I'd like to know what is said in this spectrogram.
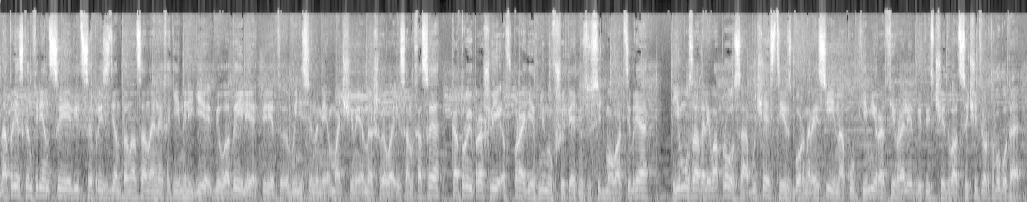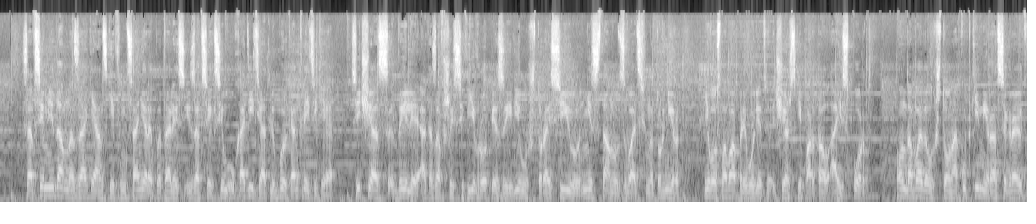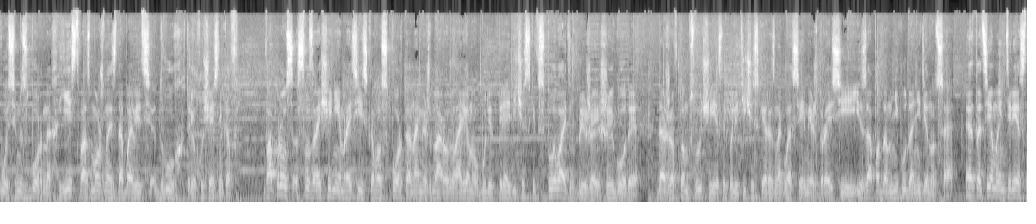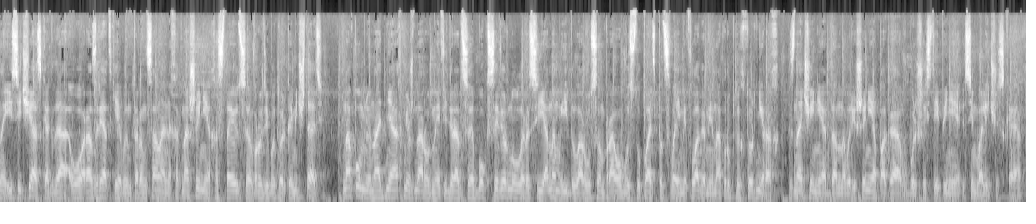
На пресс-конференции вице-президента Национальной хоккейной лиги Билла Дейли перед вынесенными матчами Нэшвилла и Сан-Хосе, которые прошли в Праге в минувшую пятницу 7 октября, ему задали вопрос об участии сборной России на Кубке мира в феврале 2024 года. Совсем недавно заокеанские функционеры пытались изо всех сил уходить от любой конкретики. Сейчас Дели, оказавшись в Европе, заявил, что Россию не станут звать на турнир. Его слова приводит чешский портал iSport. Он добавил, что на Кубке мира сыграют 8 сборных. Есть возможность добавить двух-трех участников. Вопрос с возвращением российского спорта на международную арену будет периодически всплывать в ближайшие годы, даже в том случае, если политические разногласия между Россией и Западом никуда не денутся. Эта тема интересна и сейчас, когда о разрядке в интернациональных отношениях остается вроде бы только мечтать. Напомню, на днях Международная федерация бокса вернула россиянам и белорусам право выступать под своими флагами на крупных турнирах. Значение данного решения пока в большей степени символическое.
